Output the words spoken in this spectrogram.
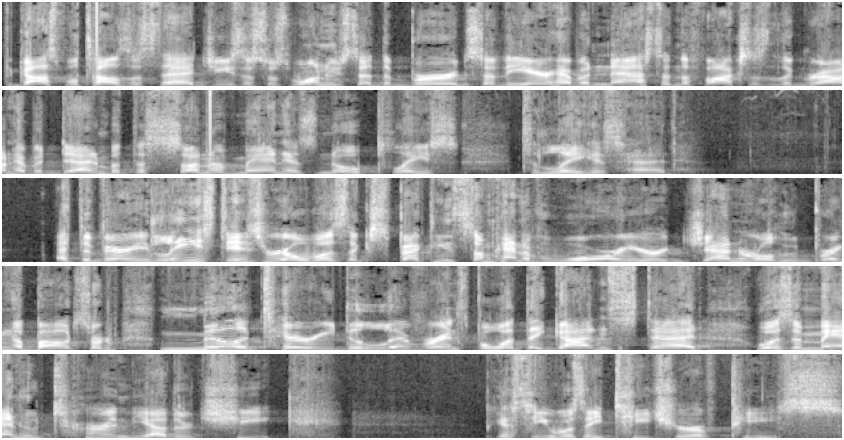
The gospel tells us that Jesus was one who said, The birds of the air have a nest, and the foxes of the ground have a den, but the Son of Man has no place to lay his head. At the very least, Israel was expecting some kind of warrior general who'd bring about sort of military deliverance. But what they got instead was a man who turned the other cheek because he was a teacher of peace.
